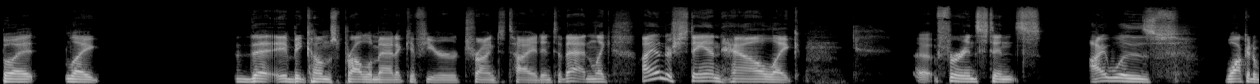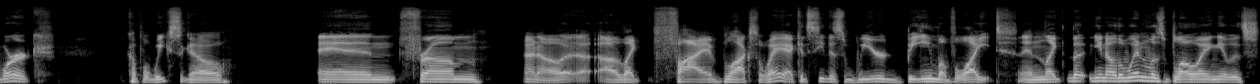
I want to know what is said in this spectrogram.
but like that it becomes problematic if you're trying to tie it into that. And like I understand how like uh, for instance, I was walking to work a couple weeks ago and from I don't know, uh, uh, like five blocks away, I could see this weird beam of light, and like the you know the wind was blowing, it was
